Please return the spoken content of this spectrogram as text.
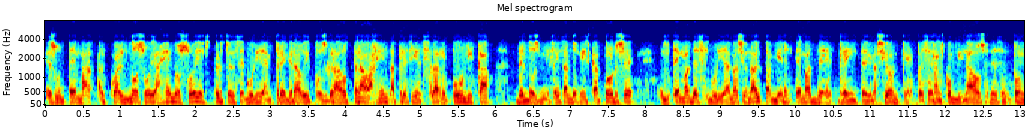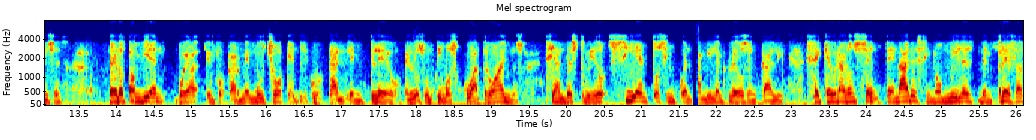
Es un tema al cual no soy ajeno, soy experto en seguridad en pregrado y posgrado. Trabajé en la presidencia de la República del 2006 al 2014 en temas de seguridad nacional, también en temas de reintegración, que pues eran combinados en ese entonces. Pero también voy a enfocarme mucho en recuperar el empleo. En los últimos cuatro años se han destruido 150 mil empleos en Cali. Se quebraron centenares, si no miles de empresas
